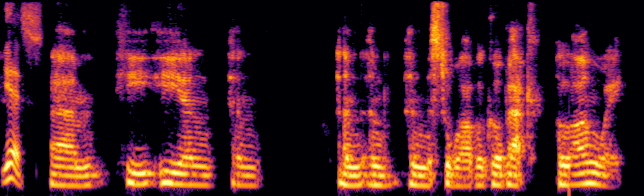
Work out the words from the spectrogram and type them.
Yes. Um, he he and and and and, and Mr. Wobble go back a long way.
